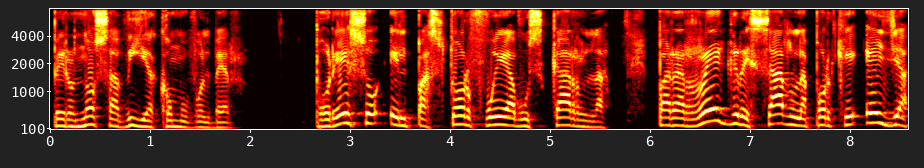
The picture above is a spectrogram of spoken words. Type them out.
pero no sabía cómo volver. Por eso el pastor fue a buscarla, para regresarla, porque ella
